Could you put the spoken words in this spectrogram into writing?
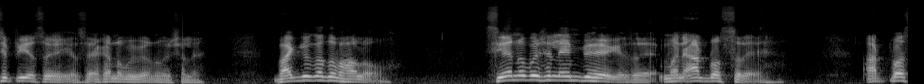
সে পিএস হয়ে গেছে, একানব্বই, বিরানব্বই সালে। ভাগ্য কত ভালো। ছিয়ানব্বই সালে এমপি হয়ে গেছে মানে আট বছরে। আট পাঁচ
